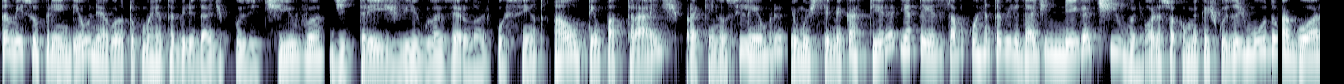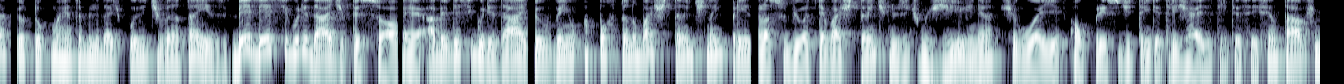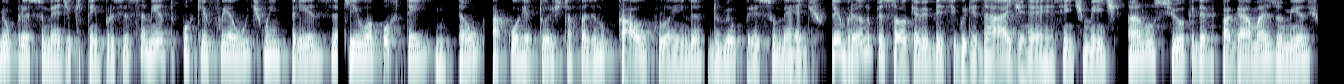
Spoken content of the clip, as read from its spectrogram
também surpreendeu, né? Agora eu estou com uma rentabilidade rentabilidade positiva de 3,09%. Há um tempo atrás, para quem não se lembra, eu mostrei minha carteira e a Taesa estava com rentabilidade negativa. Né? Olha só como é que as coisas mudam. Agora eu estou com uma rentabilidade positiva na Taesa. BB Seguridade, pessoal. É, a BB Seguridade eu venho aportando bastante na empresa. Ela subiu até bastante nos últimos dias, né? Chegou aí ao preço de R$ 33,36. Meu preço médio que está em processamento porque foi a última empresa que eu aportei. Então a corretora está fazendo cálculo ainda do meu preço médio. Lembrando, pessoal, que a BB Seguridade, né, recentemente anunciou que deve pagar mais ou menos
